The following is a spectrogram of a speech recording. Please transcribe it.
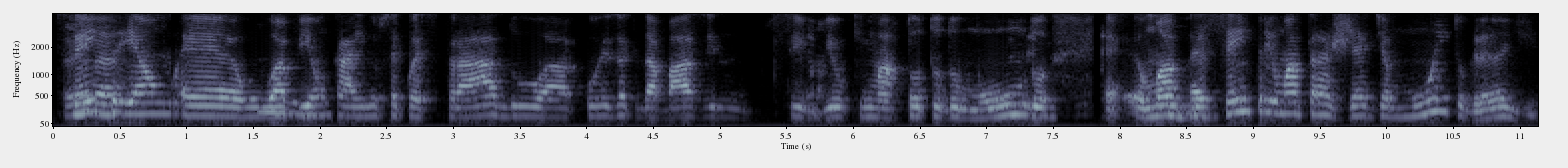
Sempre é, um, é o avião caindo sequestrado, a coisa da base civil que matou todo mundo. É, uma, é sempre uma tragédia muito grande.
